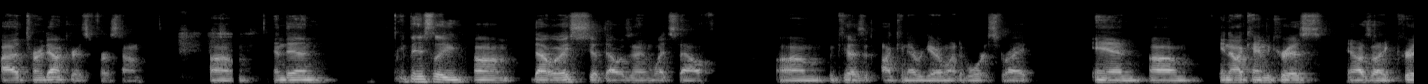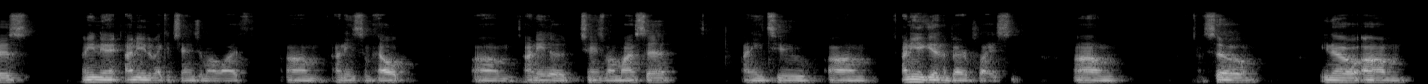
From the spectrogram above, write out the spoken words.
I turned down Chris the first time, um, and then eventually um, that relationship that was in went south um, because I can never get my divorce, right? And um, know, I came to Chris and I was like, Chris, I need to, I need to make a change in my life. Um, I need some help. Um, I need to change my mindset. I need to um, I need to get in a better place. Um, so, you know, um,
